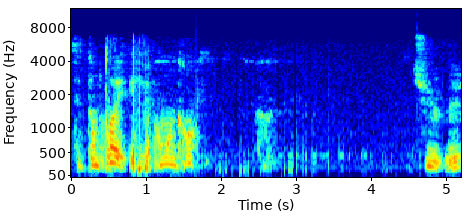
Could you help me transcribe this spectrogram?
Cet endroit est, vraiment grand. Je, suis- euh,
